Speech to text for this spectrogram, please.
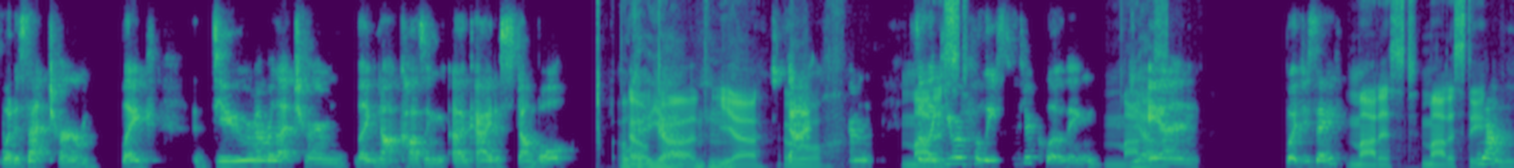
what is that term like do you remember that term like not causing a guy to stumble okay oh, yeah God. Mm-hmm. yeah oh. so like you were policed with your clothing Modest. and What'd you say? Modest, modesty. Yeah,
